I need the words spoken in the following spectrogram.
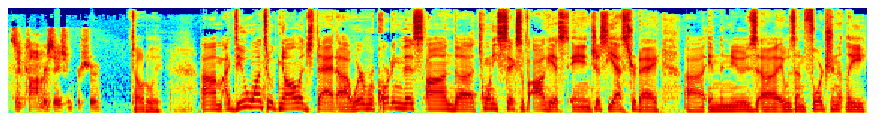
it's a conversation for sure. Totally. Um, I do want to acknowledge that uh, we're recording this on the 26th of August, and just yesterday uh, in the news, uh, it was unfortunately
